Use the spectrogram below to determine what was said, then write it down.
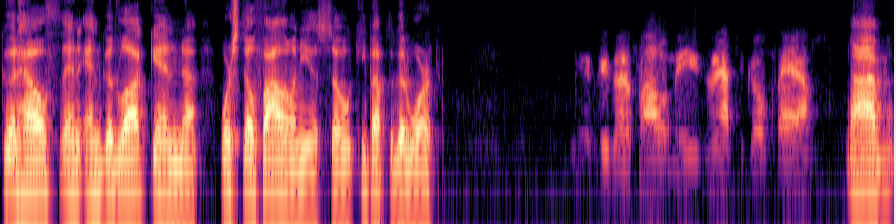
good health and, and good luck. And uh, we're still following you, so keep up the good work. If you're going to follow me, you're going to have to go fast. Uh,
